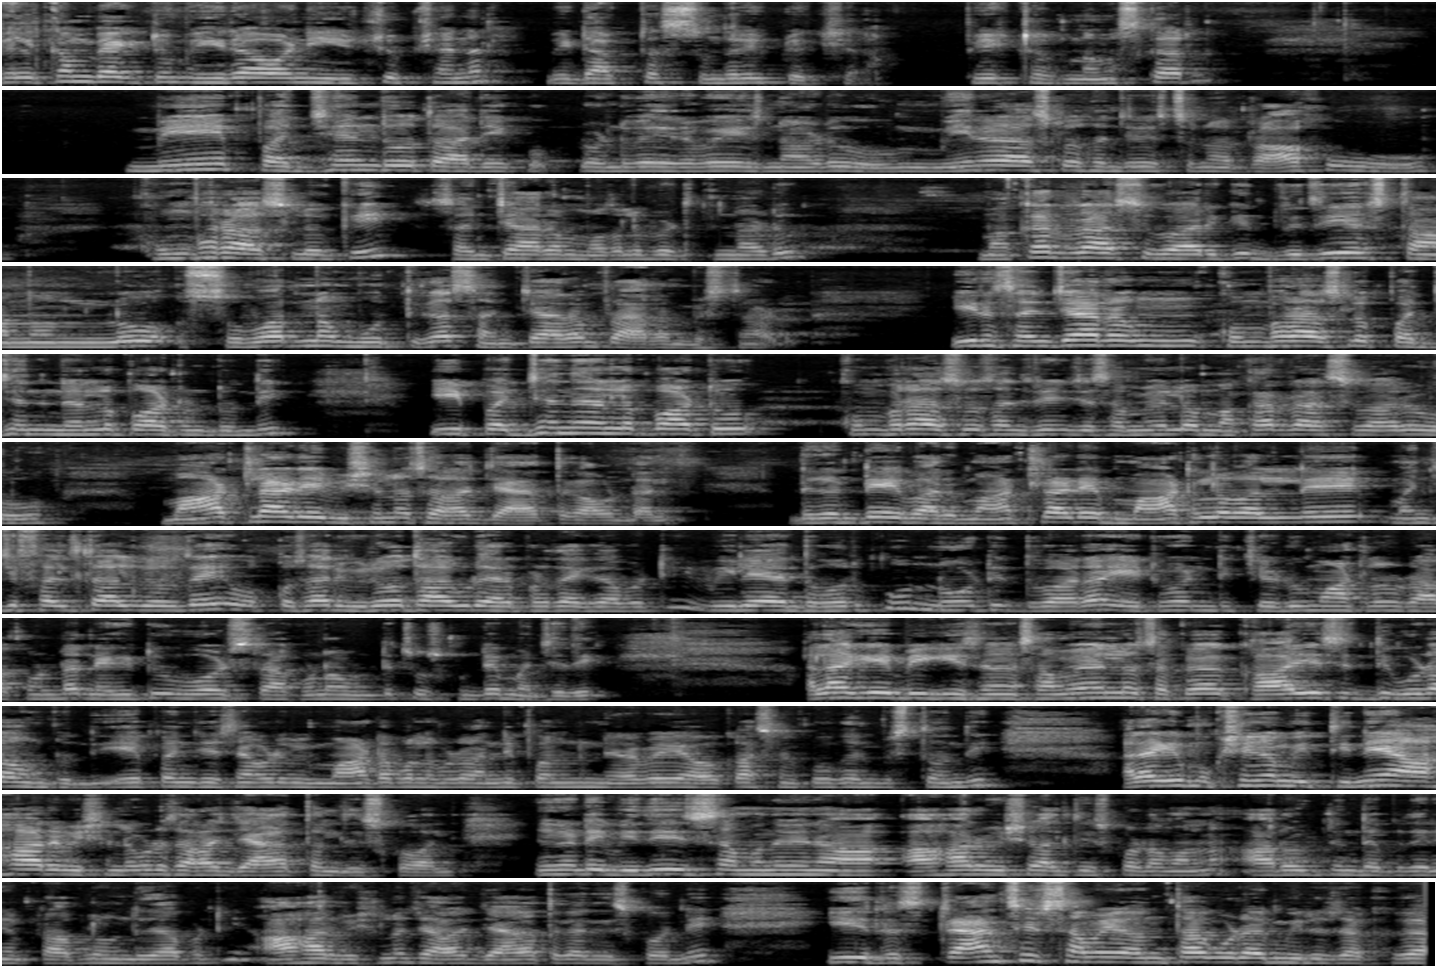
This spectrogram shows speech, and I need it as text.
Welcome back to Meeravani YouTube channel. Me doctor Sundari ప్రేక్ష. ప్రేక్షకు నమస్కారం. మే పద్దెనిమిదో తారీఖు రెండు వేల ఇరవై ఐదు నాడు మీనరాశిలో సంచరిస్తున్న రాహువు కుంభరాశిలోకి సంచారం మొదలు పెడుతున్నాడు. మకర రాశి వారికి ద్వితీయ స్థానంలో సువర్ణమూర్తిగా సంచారం ప్రారంభిస్తున్నాడు. ఈయన సంచారం కుంభరాశిలో పద్దెనిమిది నెలల పాటు ఉంటుంది. ఈ పద్దెనిమిది నెలల పాటు కుంభరాశిలో సంచరించే సమయంలో మకర రాశి వారు మాట్లాడే విషయంలో చాలా జాగ్రత్తగా ఉండాలి. ఎందుకంటే వారు మాట్లాడే మాటల వల్లే మంచి ఫలితాలు కలుగుతాయి ఒక్కోసారి విరోధాలు కూడా ఏర్పడతాయి కాబట్టి వీలైనంత వరకు నోటి ద్వారా ఎటువంటి చెడు మాటలు రాకుండా నెగిటివ్ వర్డ్స్ రాకుండా ఉంటే చూసుకుంటే మంచిది. అలాగే మీకు ఈ సమయంలో చక్కగా కార్యసిద్ధి కూడా ఉంటుంది. ఏ పని చేసినా కూడా మీ మాట వల్ల కూడా అన్ని పనులు నెరవేరే అవకాశం ఎక్కువ కనిపిస్తుంది. అలాగే ముఖ్యంగా మీరు తినే ఆహార విషయంలో కూడా చాలా జాగ్రత్తలు తీసుకోవాలి. ఎందుకంటే విదేశీ సంబంధమైన ఆహార విషయాలు తీసుకోవడం వలన ఆరోగ్యం దెబ్బతినే ప్రాబ్లం ఉంది కాబట్టి ఆహార విషయంలో చాలా జాగ్రత్తగా తీసుకోండి. ఈ ట్రాన్సిట్ సమయం అంతా కూడా మీరు చక్కగా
